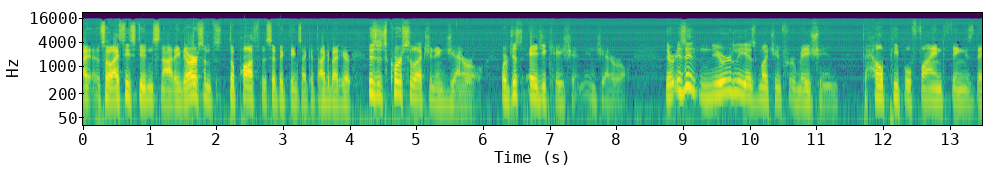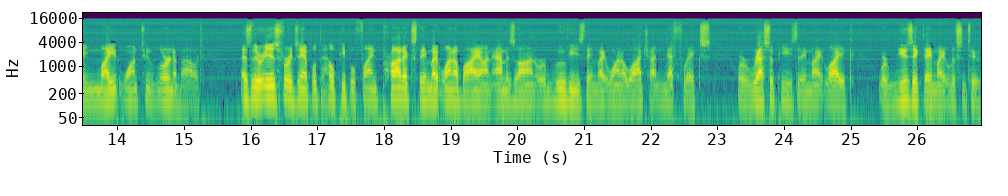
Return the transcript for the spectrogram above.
I, so I see students nodding. There are some DePauw specific things I could talk about here. This is course selection in general, or just education in general. There isn't nearly as much information to help people find things they might want to learn about, as there is, for example, to help people find products they might want to buy on Amazon or movies they might want to watch on Netflix or recipes they might like or music they might listen to.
